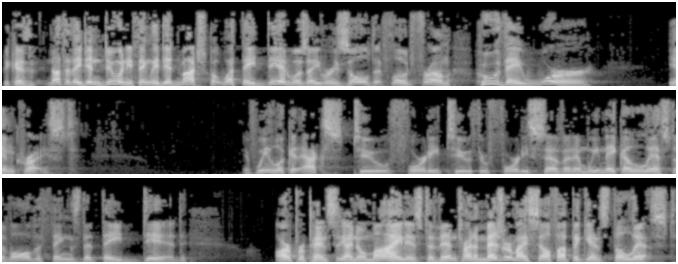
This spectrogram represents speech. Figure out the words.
Because not that they didn't do anything, they did much, but what they did was a result. It flowed from who they were in Christ. If we look at Acts 2 42 through 47 and we make a list of all the things that they did, our propensity, I know mine, is to then try to measure myself up against the list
